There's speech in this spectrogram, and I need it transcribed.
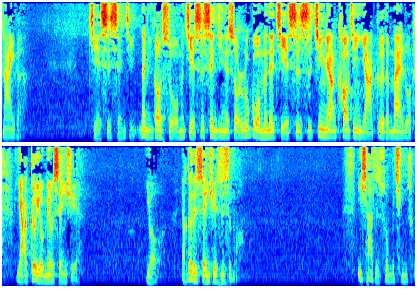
哪一个？解释圣经。那你告诉我，我们解释圣经的时候，如果我们的解释是尽量靠近雅各的脉络，雅各有没有神学？有。雅各的神学是什么？一下子说不清楚。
